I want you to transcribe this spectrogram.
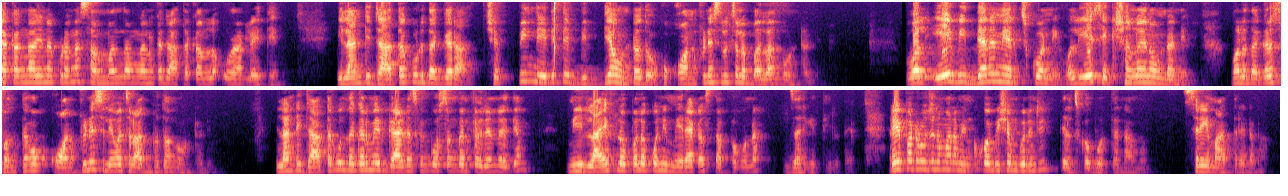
రకంగా అయినా కూడా సంబంధం కనుక జాతకంలో ఉన్నట్లయితే ఇలాంటి జాతకుడి దగ్గర చెప్పింది ఏదైతే విద్య ఉంటుందో ఒక కాన్ఫిడెన్స్లో చాలా బలంగా ఉంటుంది. వాళ్ళు ఏ విద్యను నేర్చుకోండి వాళ్ళు ఏ సెక్షన్లో అయినా ఉండండి వాళ్ళ దగ్గర సొంతంగా ఒక కాన్ఫిడెన్స్ లెవెల్ చాలా అద్భుతంగా ఉంటుంది. ఇలాంటి జాతకుల దగ్గర మీరు గైడెన్స్ కోసం కనుక వెళ్ళినట్లయితే మీ లైఫ్ లోపల కొన్ని మిరాకల్స్ తప్పకుండా జరిగి తీరుతాయి. రేపటి రోజున మనం ఇంకొక విషయం గురించి తెలుసుకోబోతున్నాము. శ్రీమాత్రే నమః.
